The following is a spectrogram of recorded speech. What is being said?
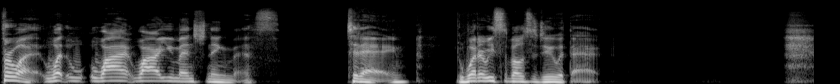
for what? What why why are you mentioning this today what are we supposed to do with that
